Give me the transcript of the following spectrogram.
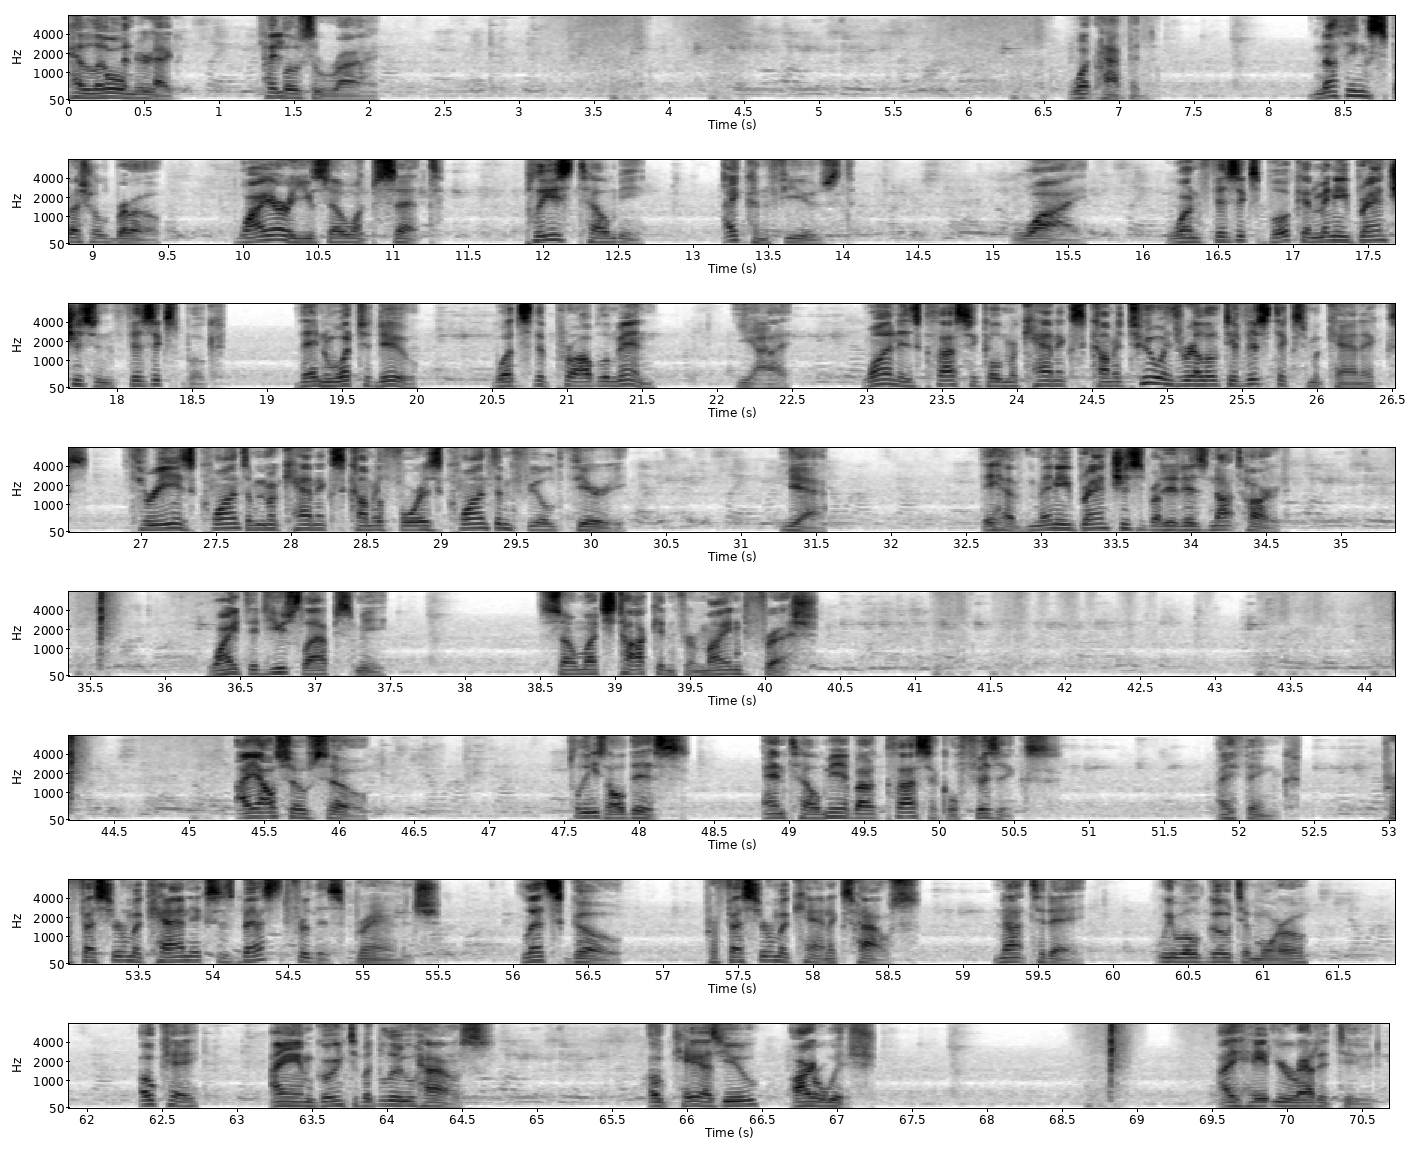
Hello, Anurag. Hello, Sarai. What happened? Nothing special, bro. Why are you so upset? Please tell me. I confused. Why? One physics book and many branches in physics book. Then what to do? What's the problem in? Yeah. One is classical mechanics, comma two is relativistic mechanics, three is quantum mechanics, comma four is quantum field theory. Yeah. They have many branches but it is not hard. Why did you slaps me? So much talking for mind fresh. I also so. Please all this. And tell me about classical physics. I think. Professor Mechanics is best for this branch. Let's go. Professor Mechanics' house. Not today. We will go tomorrow. Okay. I am going to the blue house. Okay as you, our wish. I hate your attitude.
